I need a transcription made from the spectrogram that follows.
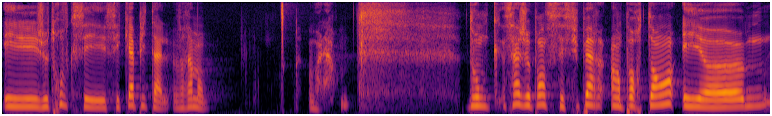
Et je trouve que c'est capital, vraiment. Voilà. Donc ça, je pense, c'est super important. Et euh,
